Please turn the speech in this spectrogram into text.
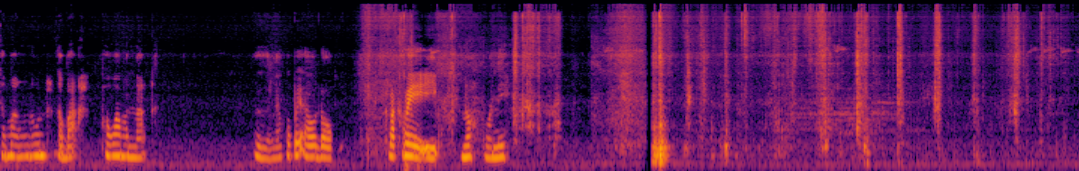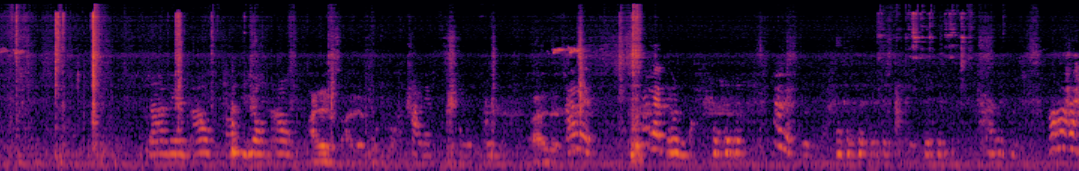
กระมังนู้นกระบะ เพราะว่ามันหนัก เออ แล้วก็ไปเอาดอกรักเร่อีก เนาะวันนี้ จาเรียนเอาตอนโยนเอา Alles, alles runter. คาเล็ด Alles. คาเล็ดคาเล็ดรุ่นคาเล็ดรุ่นคาเล็ดรุ่นอ้าย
